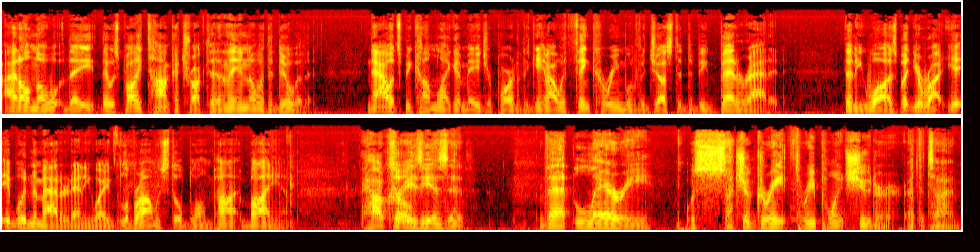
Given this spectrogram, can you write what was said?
I don't know. They there was probably Tonka truck to them. They didn't know what to do with it. Now it's become like a major part of the game. I would think Kareem would have adjusted to be better at it than he was. But you're right; it wouldn't have mattered anyway. LeBron was still blown by him. How So- crazy is it that Larry was such a great three point shooter at the time?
